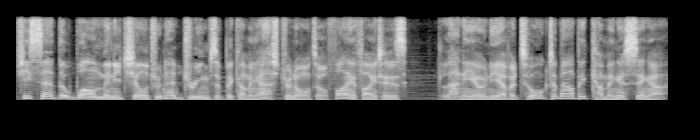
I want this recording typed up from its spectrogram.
She said that while many children had dreams of becoming astronauts or firefighters, Lanie only ever talked about becoming a singer.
